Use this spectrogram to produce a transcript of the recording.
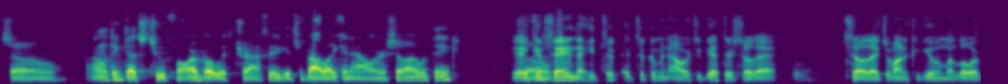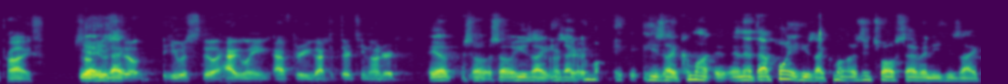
so I don't think that's too far. But with traffic, it's about like an hour or so, I would think. Yeah, he kept saying that he took it took him an hour to get there so that so that Giovanni could give him a lower price. So Yeah, he was like- still he was still haggling after you got to thirteen hundred. Yep. So so he's like he's like come on he's like come on and at that point he's like come on let's do twelve seventy. He's like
